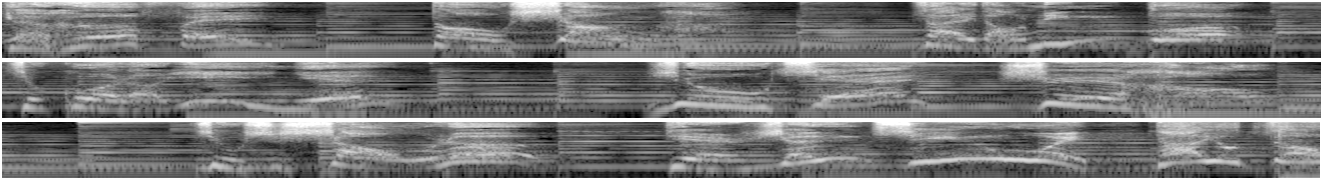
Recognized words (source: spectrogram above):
从合肥，到上海，再到宁波，就过了一年。有钱是好，就是少了点人情味，他又走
